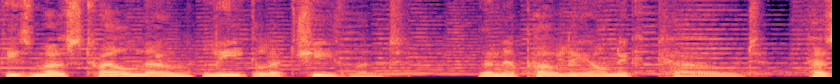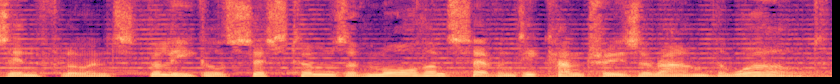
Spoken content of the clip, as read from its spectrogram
his most well-known legal achievement, the Napoleonic Code, has influenced the legal systems of more than 70 countries around the world.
